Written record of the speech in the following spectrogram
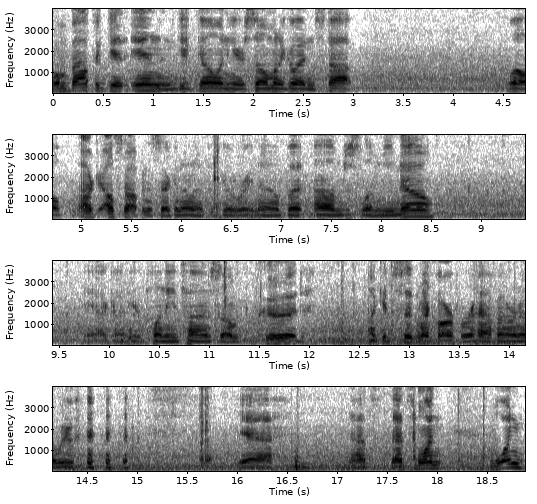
I'm about to get in and get going here, so I'm going to go ahead and stop. Well, I'll, stop in a second. I don't have to go right now, but um, just letting you know. Yeah, I got here plenty of time, so I'm good. I could sit in my car for a half hour. No, we. yeah, that's that's one one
